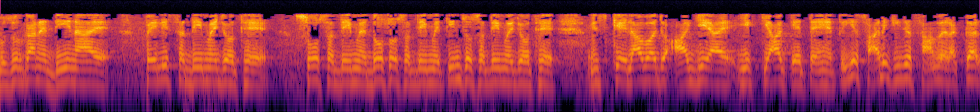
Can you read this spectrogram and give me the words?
بزرگان دین آئے، پہلی صدی میں جو تھے سو صدی میں، دو سو صدی میں، تین سو صدی میں جو تھے، اس کے علاوہ جو آگے آئے، یہ کیا کہتے ہیں؟ تو یہ ساری چیزیں سامنے رکھ کر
